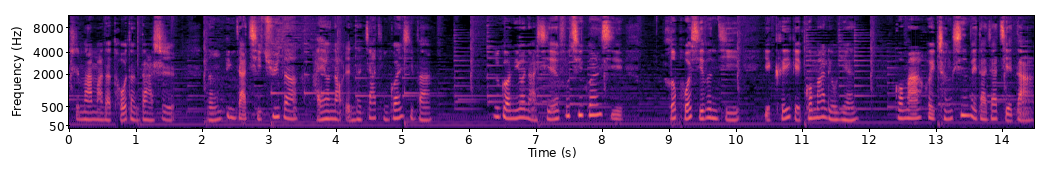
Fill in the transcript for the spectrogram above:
是妈妈的头等大事，能并驾齐驱的还有恼人的家庭关系吧。如果你有哪些夫妻关系和婆媳问题，也可以给郭妈留言，郭妈会诚心为大家解答。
